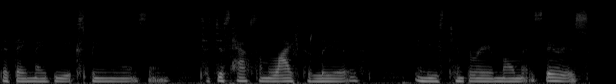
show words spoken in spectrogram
that they may be experiencing, to just have some life to live in these temporary moments. There is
